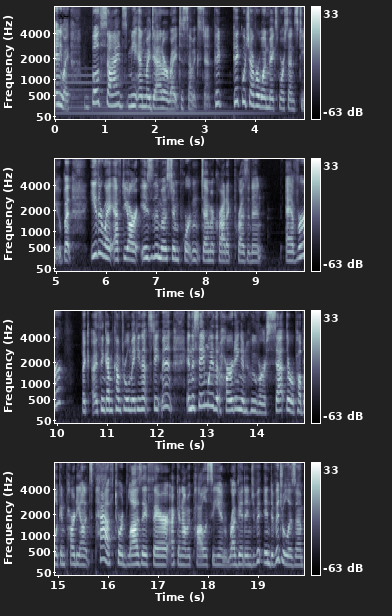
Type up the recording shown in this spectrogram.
Anyway, both sides, me and my dad, are right to some extent. Pick pick whichever one makes more sense to you. But either way, FDR is the most important Democratic president ever. Like, I think I'm comfortable making that statement. In the same way that Harding and Hoover set the Republican Party on its path toward laissez faire economic policy and rugged individualism,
